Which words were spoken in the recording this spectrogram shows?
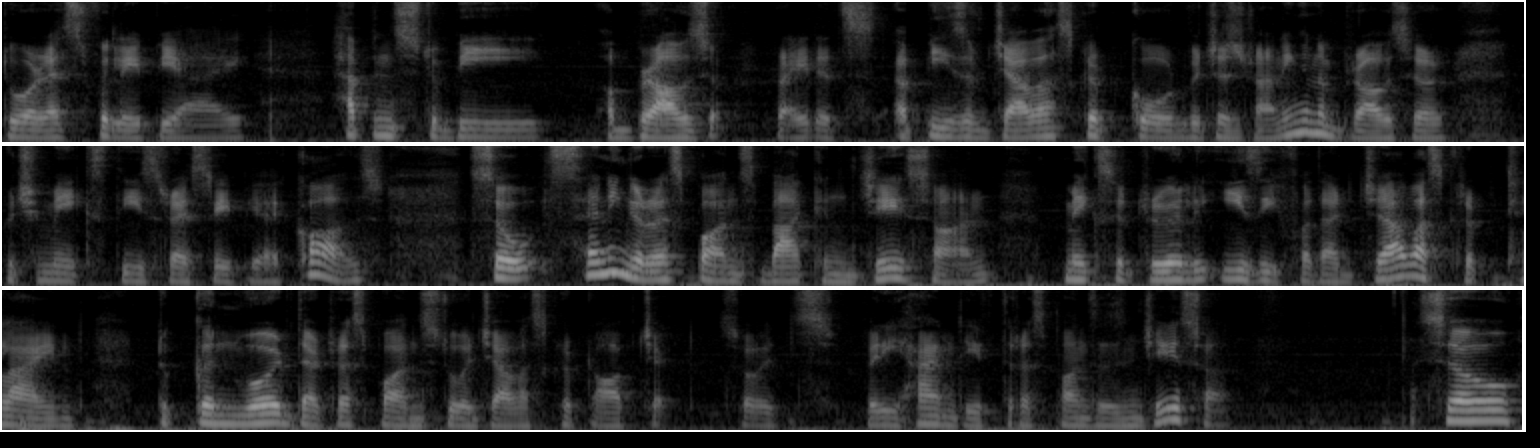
to a RESTful API happens to be a browser right? It's a piece of JavaScript code which is running in a browser which makes these REST API calls. So sending a response back in JSON makes it really easy for that JavaScript client to convert that response to a JavaScript object. So it's very handy if the response is in JSON. So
